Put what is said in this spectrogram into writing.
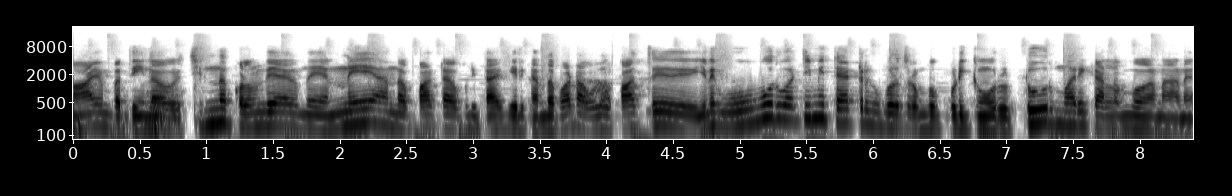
மாயம் பாத்தீங்களா? ஒரு சின்ன குழந்தையா இருந்த என்னையே அந்த பாட்டை அப்படி தாக்கி இருக்கு அந்த பாட்டை அவ்வளவு பார்த்து எனக்கு ஒவ்வொரு வாட்டியுமே தேட்டருக்கு போறது ரொம்ப பிடிக்கும். ஒரு டூர் மாதிரி கிளம்புவேன் நானு.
